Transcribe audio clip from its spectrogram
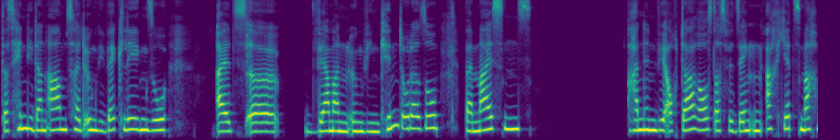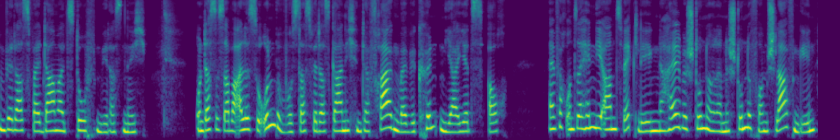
das Handy dann abends halt irgendwie weglegen, so als äh, wäre man irgendwie ein Kind oder so, weil meistens handeln wir auch daraus, dass wir denken, ach, jetzt machen wir das, weil damals durften wir das nicht. Und das ist aber alles so unbewusst, dass wir das gar nicht hinterfragen, weil wir könnten ja jetzt auch einfach unser Handy abends weglegen, eine halbe Stunde oder eine Stunde vorm Schlafen gehen,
